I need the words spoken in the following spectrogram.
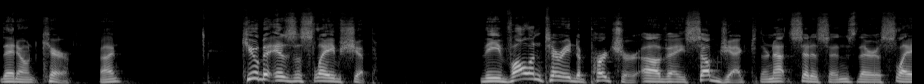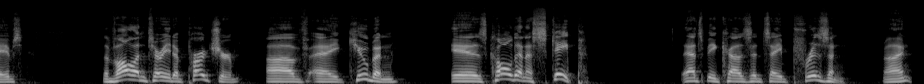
they don't care right? Cuba is a slave ship. The voluntary departure of a subject, they're not citizens, they're slaves. The voluntary departure of a Cuban is called an escape. That's because it's a prison, right?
